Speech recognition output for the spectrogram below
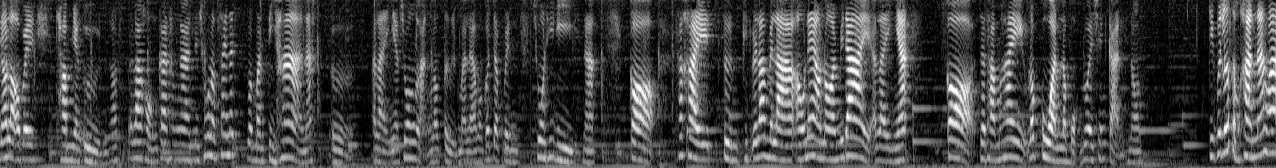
เนาะเราเอาไปทำอย่างอื่นเนาะเวลาของการทำงานในช่วงลำไส้น่าประมาณตีห้านะเอออะไรเงี้ยช่วงหลังเราตื่นมาแล้วมันก็จะเป็นช่วงที่ดีนะก็ถ้าใครตื่นผิดเวลาเวลาเอาแน่เอานอนไม่ได้อะไรเงี้ยก็จะทำให้รบกวนระบบด้วยเช่นกันเนาะจริงเป็นเรื่องสำคัญนะว่า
